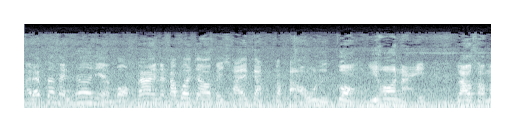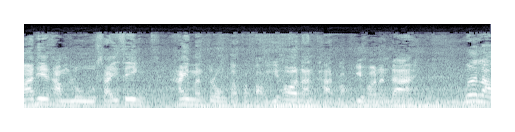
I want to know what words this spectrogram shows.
อะแดปเตอร์แพนเทอร์เนี่ย บอกได้นะครับ ว่าจะเอาไปใช้กับกระเป๋าหรือกล่องยี่ห้อไหน เราสามารถที่จะทำรูไซซิ่งให้มันตรงกับกระเป๋ายี่ห้อนั้นถาดล็อกยี่ห้อนั้นได้ เมื่อเรา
